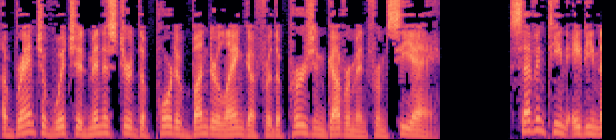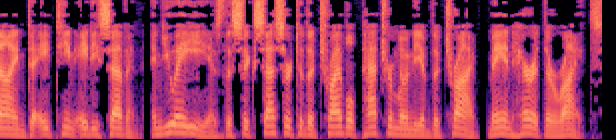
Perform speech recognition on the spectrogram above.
a branch of which administered the port of Bandar Lenga for the Persian government from ca. 1789 to 1887, and UAE as the successor to the tribal patrimony of the tribe, may inherit their rights.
